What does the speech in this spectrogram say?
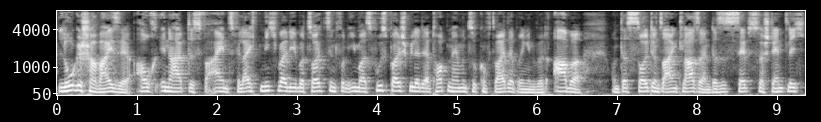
logischerweise auch innerhalb des Vereins. Vielleicht nicht, weil die überzeugt sind von ihm als Fußballspieler, der Tottenham in Zukunft weiterbringen wird, aber, und das sollte uns allen klar sein, das ist selbstverständlich,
